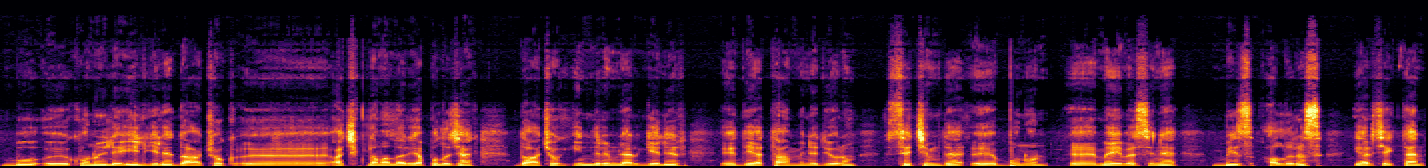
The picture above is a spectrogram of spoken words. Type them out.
bu e, konuyla ilgili daha çok e, açıklamalar yapılacak. Daha çok indirimler gelir e, diye tahmin ediyorum. Seçimde e, bunun e, meyvesini biz alırız. Gerçekten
